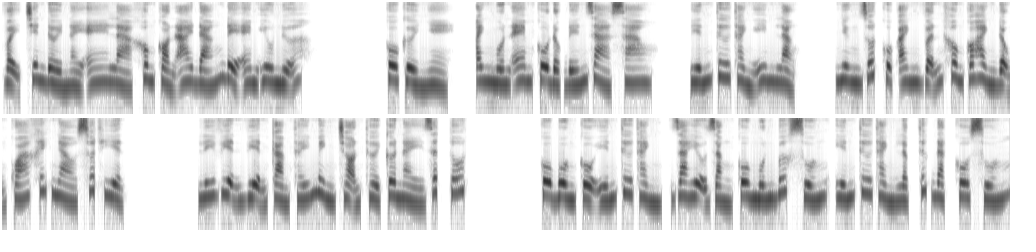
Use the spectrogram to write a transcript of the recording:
vậy trên đời này e là không còn ai đáng để em yêu nữa. Cô cười nhẹ, anh muốn em cô độc đến già sao? Yến Tư Thành im lặng, nhưng rốt cuộc anh vẫn không có hành động quá khích nào xuất hiện. Lý Viện Viện cảm thấy mình chọn thời cơ này rất tốt. Cô buông cổ Yến Tư Thành, ra hiệu rằng cô muốn bước xuống, Yến Tư Thành lập tức đặt cô xuống.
